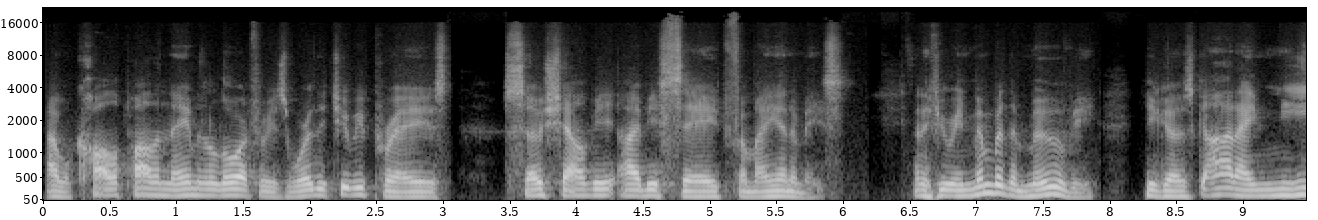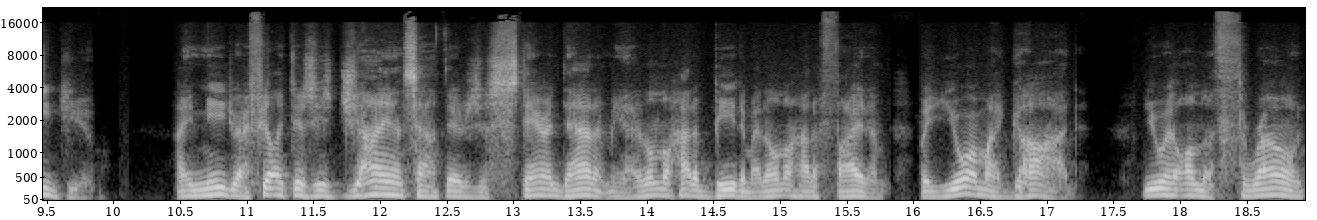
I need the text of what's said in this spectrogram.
I will call upon the name of the Lord, for he is worthy to be praised so shall be I be saved from my enemies. And if you remember the movie, he goes, God, I need you. I need you. I feel like there's these giants out there just staring down at me. I don't know how to beat them. I don't know how to fight them. But you are my God. You are on the throne.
